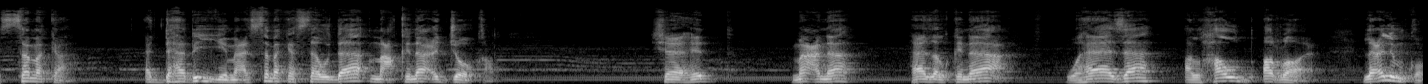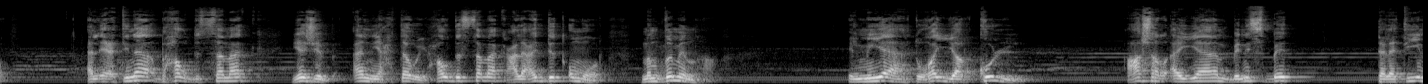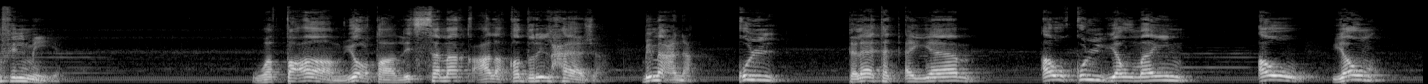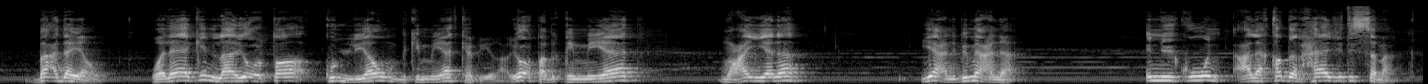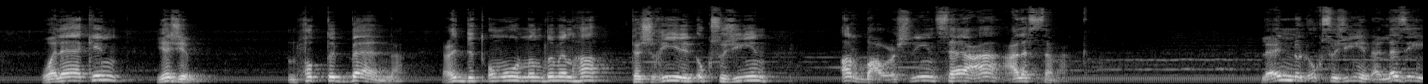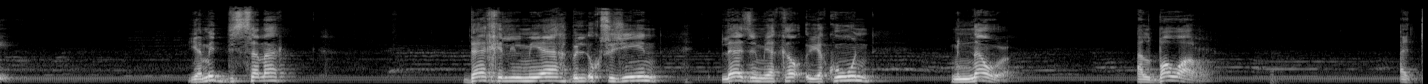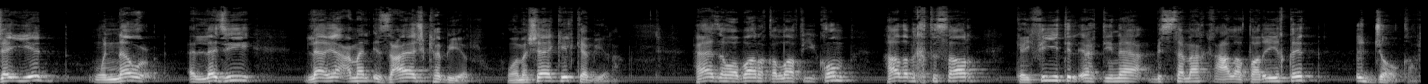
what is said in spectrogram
السمكة الذهبية مع السمكة السوداء مع قناع الجوكر. شاهد معنى هذا القناع وهذا الحوض الرائع. لعلمكم الاعتناء بحوض السمك يجب أن يحتوي حوض السمك على عدة أمور من ضمنها المياه تغير كل عشر أيام بنسبة 30% والطعام يعطى للسمك على قدر الحاجة. بمعنى كل ثلاثة أيام أو كل يومين أو يوم بعد يوم ولكن لا يعطى كل يوم بكميات كبيرة. يعطى بكميات معينة يعني بمعنى إنه يكون على قدر حاجة السمك ولكن يجب نحط ببالنا عدة أمور من ضمنها تشغيل الأكسجين 24 ساعة على السمك. لأنه الأكسجين الذي يمد السمك داخل المياه بالأكسجين لازم يكون من نوع البور الجيد والنوع الذي لا يعمل إزعاج كبير ومشاكل كبيرة. هذا وبارك الله فيكم. هذا باختصار كيفية الاعتناء بالسمك على طريقة الجوكر.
